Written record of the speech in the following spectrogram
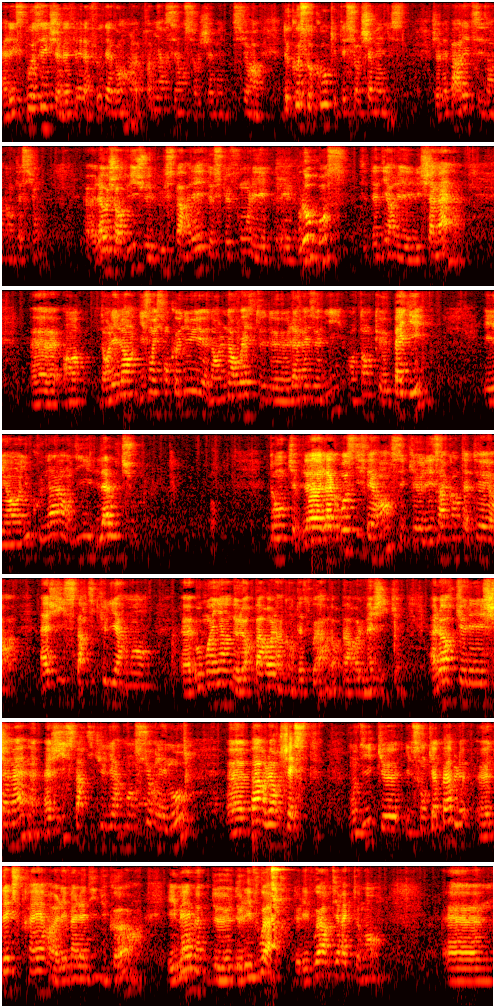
à l'exposé que j'avais fait la fois d'avant, la première séance sur le sur, de Kosoko qui était sur le chamanisme, j'avais parlé de ces incantations. Euh, là aujourd'hui, je vais plus parler de ce que font les, les c'est-à-dire les, chamans. Euh, dans les langues, disons, ils sont connus dans le nord-ouest de l'Amazonie en tant que paillés, et en Yukuna, on dit Lawichu. Donc la, la, grosse différence, c'est que les incantateurs agissent particulièrement euh, au moyen de leurs paroles incantatoires, leurs paroles magiques, alors que les chamans agissent particulièrement sur les mots euh, par leurs gestes. On dit qu'ils sont capables euh, d'extraire les maladies du corps et même de, les voir, de les voir directement. Euh,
